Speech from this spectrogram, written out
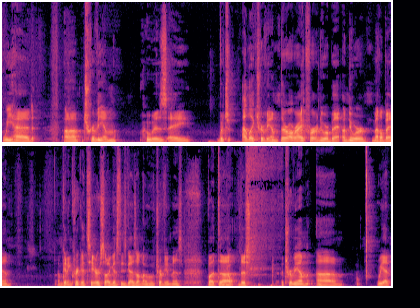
we had um, Trivium, who is a, which I like Trivium. They're all right for a newer band, a newer metal band. I'm getting crickets here, so I guess these guys don't know who Trivium is. But uh, there's Trivium. Um, we had,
